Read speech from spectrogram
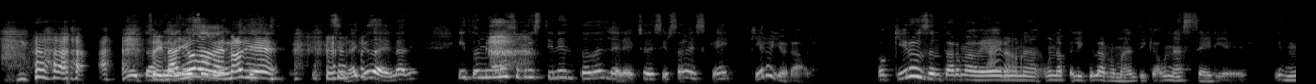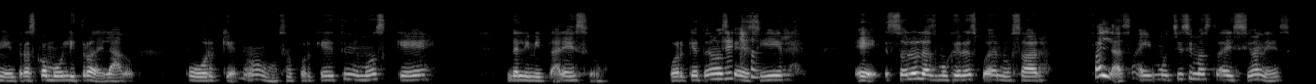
Sin ayuda de nadie. Sin ayuda de nadie. Y también los hombres tienen todo el derecho de decir, ¿sabes qué? Quiero llorar. O quiero sentarme a ver una, una, película romántica, una serie, mientras como un litro de helado. ¿Por qué no? O sea, ¿por qué tenemos que delimitar eso? ¿Por qué tenemos que decir, eh, solo las mujeres pueden usar faldas? Hay muchísimas tradiciones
